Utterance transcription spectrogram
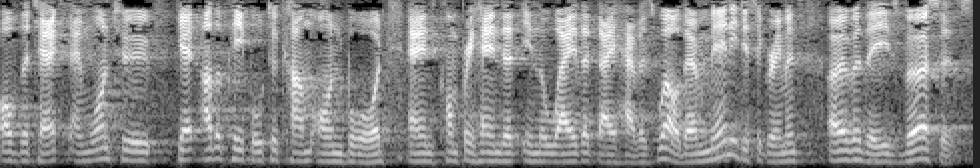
of the text and want to get other people to come on board and comprehend it in the way that they have as well. There are many disagreements over these verses.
